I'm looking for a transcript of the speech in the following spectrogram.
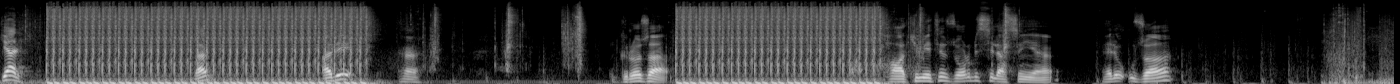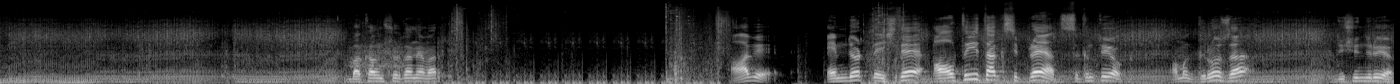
Gel. Lan. Hadi. Heh. Groza. Hakimiyetin zor bir silahsın ya. Hele uzağa. Bakalım şurada ne var. Abi M4 de işte 6'yı tak sprey at. Sıkıntı yok. Ama Groza düşündürüyor.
